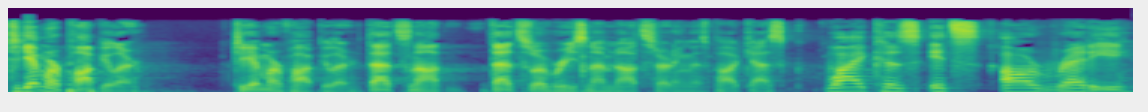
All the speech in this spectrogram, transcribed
to get more popular, to get more popular. That's not, that's a reason I'm not starting this podcast. Why? Because it's already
